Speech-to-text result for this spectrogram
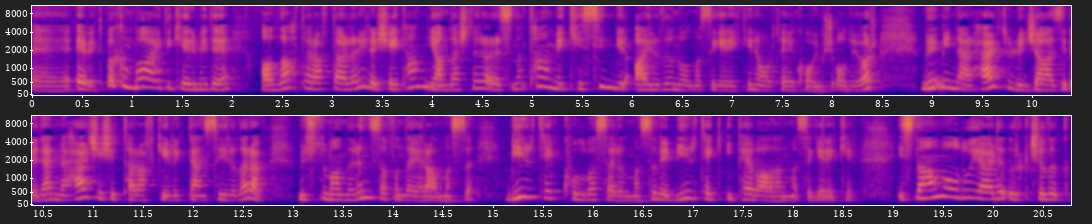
Ee, evet bakın bu ayet-i kerimede Allah taraftarlarıyla şeytan yandaşları arasında tam ve kesin bir ayrılığın olması gerektiğini ortaya koymuş oluyor. Müminler her türlü cazibeden ve her çeşit tarafgirlikten sıyrılarak Müslümanların safında yer alması, bir tek kulba sarılması ve bir tek ipe bağlanması gerekir. İslam'ın olduğu yerde ırkçılık,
